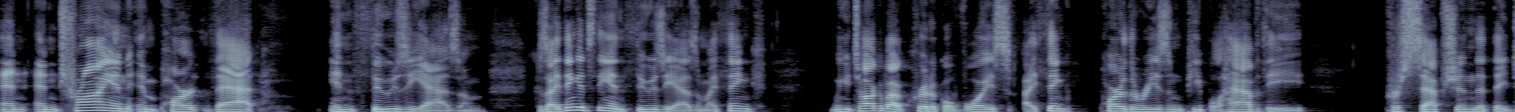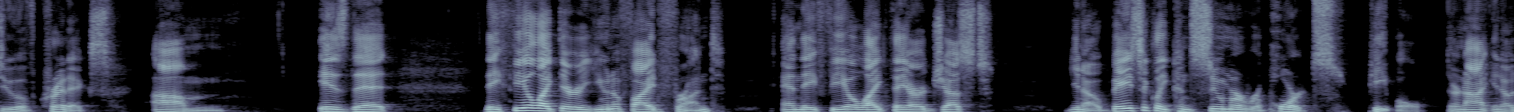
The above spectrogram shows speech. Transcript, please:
and and try and impart that enthusiasm because I think it's the enthusiasm. I think when you talk about critical voice, I think part of the reason people have the perception that they do of critics um, is that they feel like they're a unified front and they feel like they are just, you know, basically consumer reports people. They're not, you know,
